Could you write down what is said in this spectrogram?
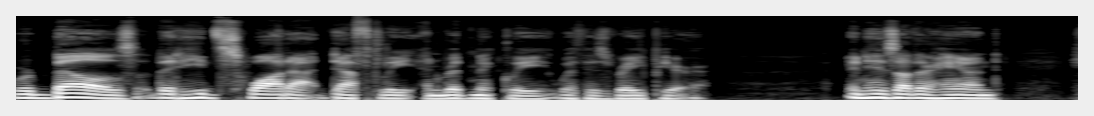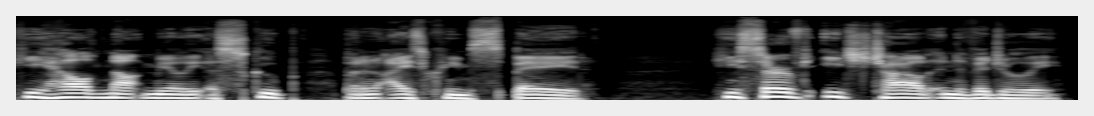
were bells that he'd swat at deftly and rhythmically with his rapier. In his other hand, he held not merely a scoop, but an ice cream spade. He served each child individually.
